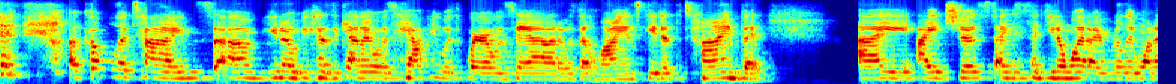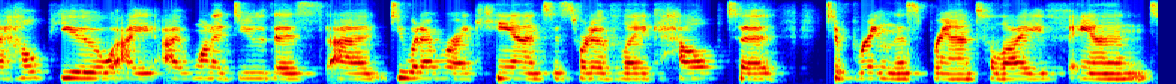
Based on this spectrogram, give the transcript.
a couple of times, um, you know, because again, I was happy with where I was at. I was at Lionsgate at the time, but I, I just I said, you know what, I really want to help you. I, I want to do this, uh, do whatever I can to sort of like help to to bring this brand to life. And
